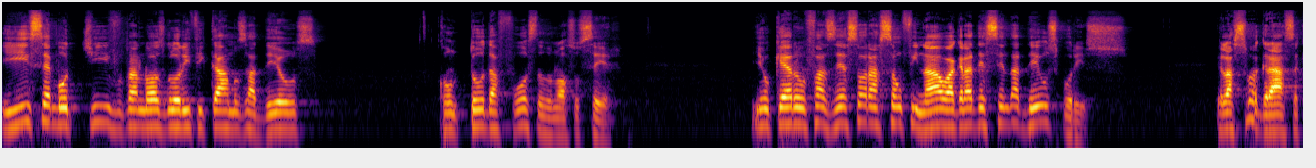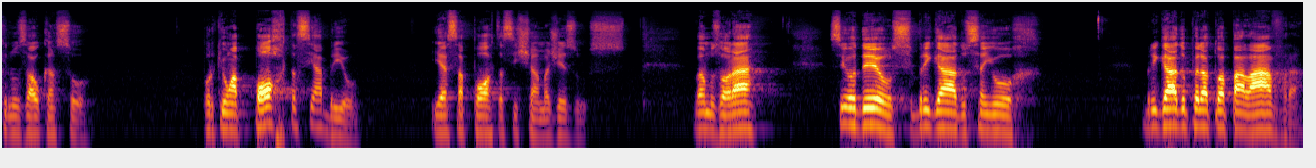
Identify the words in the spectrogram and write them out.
E isso é motivo para nós glorificarmos a Deus com toda a força do nosso ser. E eu quero fazer essa oração final agradecendo a Deus por isso, pela sua graça que nos alcançou. Porque uma porta se abriu e essa porta se chama Jesus. Vamos orar? Senhor Deus, obrigado, Senhor. Obrigado pela tua palavra.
